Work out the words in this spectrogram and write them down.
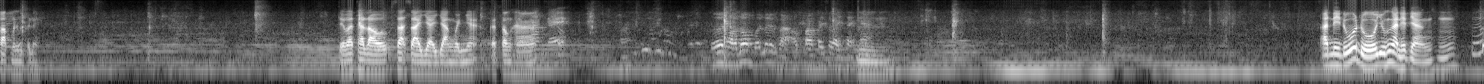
ปลั๊กมันไม่เป็น แต่ว่าถ้าเราสะสายใหญ่ยางไว้เงี้ยก็ต้องหา เออถอดลงเบิดเลยว่ะเอาปลั๊กไปใส่ใส่อืเนี่ยมอันนี้ดูดูอยู่เฮือนเฮ็ดหยังหืมหืม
